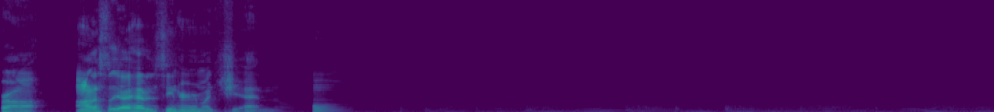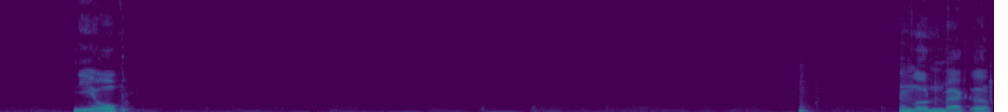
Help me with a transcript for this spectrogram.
Bro, honestly, I haven't seen her in my chat. in a Yup. I'm loading back up.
